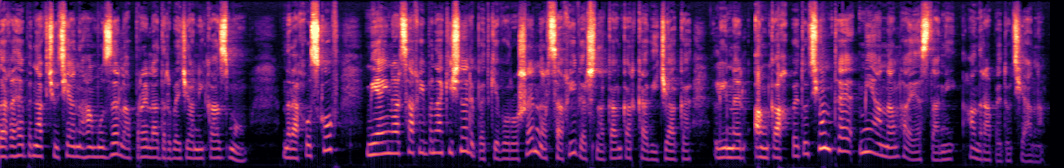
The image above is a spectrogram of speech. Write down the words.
ԼՂՀ բնակչությանը համոզել ապրել Ադրբեջանի կազմում։ Նրա խոսքով միայն Արցախի բնակիչները պետք է որոշեն Արցախի վերջնական կարգավիճակը՝ լինել անկախ պետություն թե միանալ Հայաստանի Հանրապետությանը։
